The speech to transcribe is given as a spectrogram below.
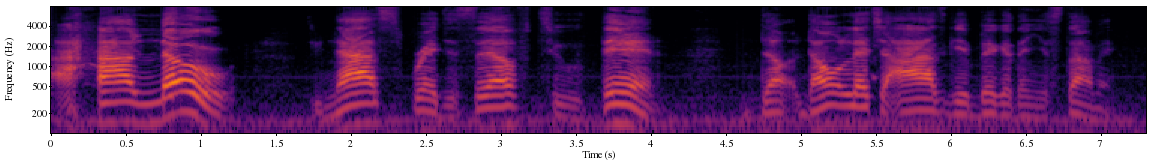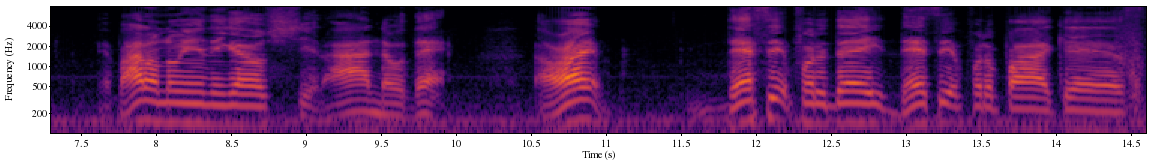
I know. Do not spread yourself too thin. Don't don't let your eyes get bigger than your stomach. If I don't know anything else, shit, I know that. All right? That's it for today. That's it for the podcast.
